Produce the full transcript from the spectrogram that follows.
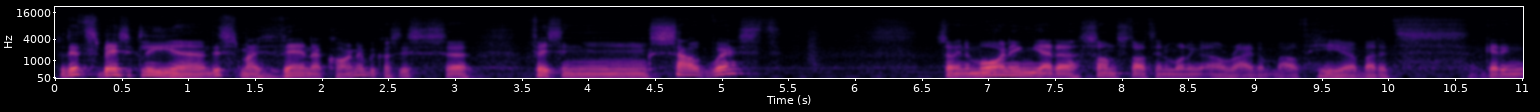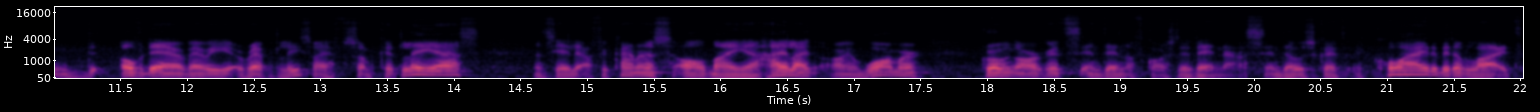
So that's basically uh, this is my vanda corner because this is uh, facing southwest. So in the morning, yeah, the sun starts in the morning uh, right about here, but it's getting over there very rapidly. So I have some Cattleyas and Caellia africanus. All my uh, highlight are in warmer growing orchids, and then of course the vandas, and those get quite a bit of light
